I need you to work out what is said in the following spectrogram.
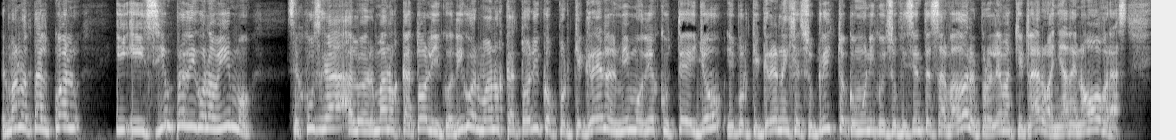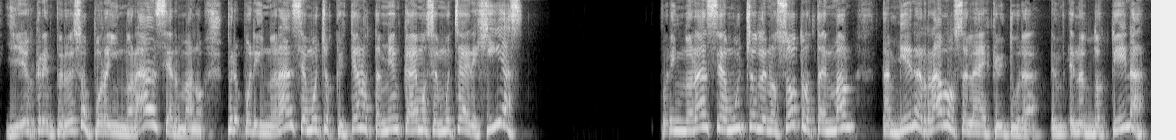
Hermano, tal cual. Y, siempre digo lo mismo se juzga a los hermanos católicos. Digo hermanos católicos porque creen en el mismo Dios que usted y yo y porque creen en Jesucristo como único y suficiente Salvador. El problema es que, claro, añaden obras y ellos creen, pero eso es por ignorancia, hermano. Pero por ignorancia muchos cristianos también caemos en muchas herejías. Por ignorancia muchos de nosotros también erramos en la escritura, en, la doctrina.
